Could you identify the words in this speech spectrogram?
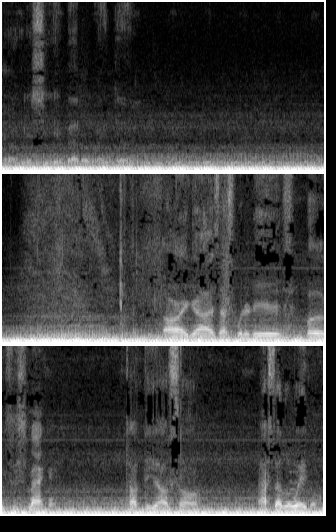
I can see it better right there. All right, guys, that's what it is. Bugs are smacking. Talk to y'all soon. Hasta luego.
